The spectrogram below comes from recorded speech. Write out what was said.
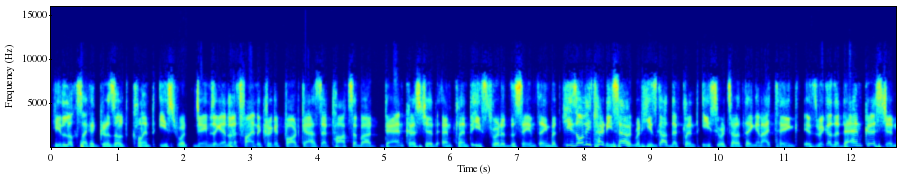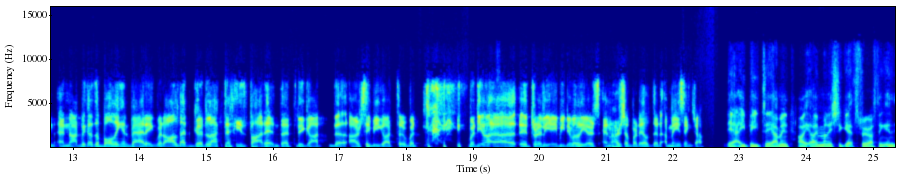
He looks like a grizzled Clint Eastwood. James, again, let's find a cricket podcast that talks about about Dan Christian and Clint Eastwood at the same thing. But he's only 37, but he's got that Clint Eastwood sort of thing. And I think it's because of Dan Christian and not because of bowling and batting, but all that good luck that he's brought in that they got the RCB got through. But but you know, uh, it really AB de Villiers and Harshal Patel did amazing job. Yeah, ABD. I mean, I, I, managed to get through, I think, in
